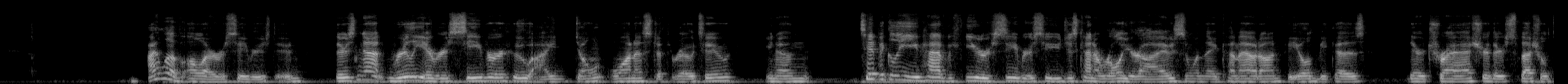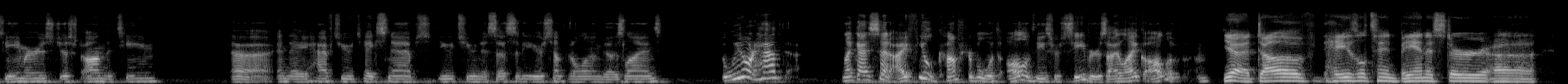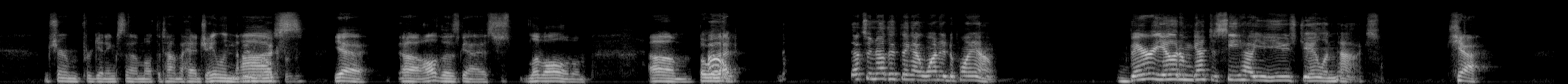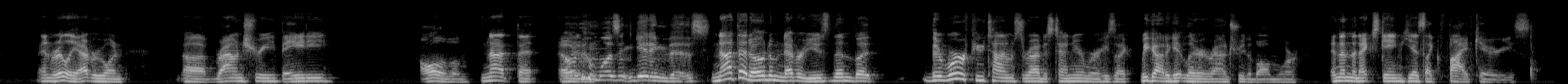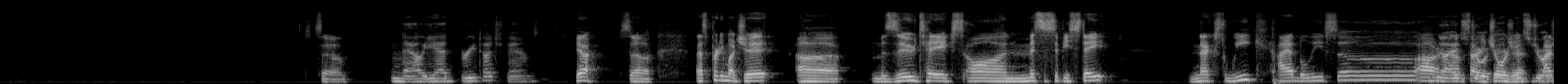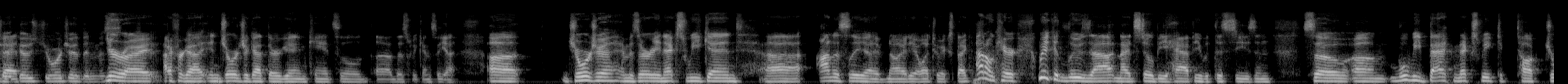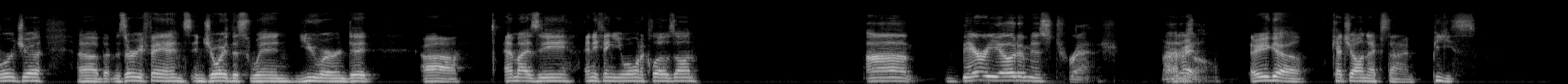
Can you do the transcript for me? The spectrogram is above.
I love all our receivers, dude. There's not really a receiver who I don't want us to throw to. You know, typically you have a few receivers who you just kind of roll your eyes when they come out on field because they're trash or they're special teamers just on the team uh, and they have to take snaps due to necessity or something along those lines. But we don't have that. Like I said, I feel comfortable with all of these receivers. I like all of them. Yeah, Dove, Hazelton, Banister. Uh, I'm sure I'm forgetting some off the top of my head. Jalen Knox. Wilson. Yeah, uh, all those guys. Just love all of them. Um, but with Oh, that, that's another thing I wanted to point out. Barry Odom got to see how you use Jalen Knox. yeah, and really everyone, uh, Rountree, Badie, all of them. Not that Odom, Odom wasn't getting this. not that Odom never used them, but there were a few times throughout his tenure where he's like, "We got to get Larry Rountree the ball more," and then the next game he has like five carries. So Now he had three touchdowns. Yeah, so that's pretty much it. Uh, Mizzou takes on Mississippi State next week, I believe so. Uh, no, I'm it's sorry, Georgia. It's My Georgia. bad. It goes Georgia, then Mississippi. You're right. State. I forgot. And Georgia got their game canceled uh, this weekend. So yeah, uh, Georgia and Missouri next weekend. Uh, honestly, I have no idea what to expect. I don't care. We could lose out, and I'd still be happy with this season. So um, we'll be back next week to talk Georgia. Uh, but Missouri fans, enjoy this win. You earned it. Uh, Miz, anything you want to close on? Uh, Barry Odom is trash. That All is all. There you go. Catch y'all next time. Peace.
